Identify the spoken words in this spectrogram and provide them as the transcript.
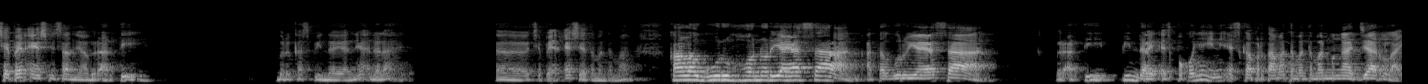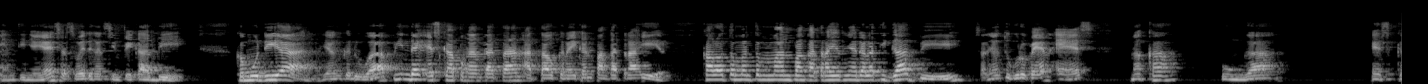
CPNS misalnya, berarti berkas pindaiannya adalah uh, eh, CPNS ya teman-teman. Kalau guru honor yayasan atau guru yayasan, Berarti pindai S. Pokoknya ini SK pertama teman-teman mengajar lah intinya ya sesuai dengan SIM PKB. Kemudian yang kedua pindai SK pengangkatan atau kenaikan pangkat terakhir. Kalau teman-teman pangkat terakhirnya adalah 3B, misalnya untuk guru PNS, maka unggah SK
